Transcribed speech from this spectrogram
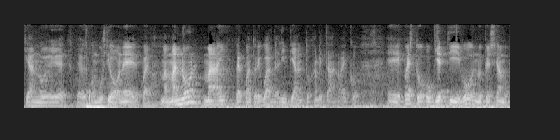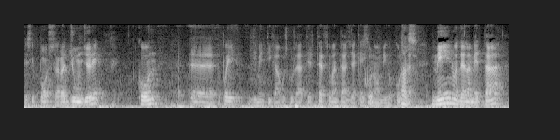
che hanno eh, eh, combustione, ma, ma, non mai per quanto riguarda l'impianto a metano. Ecco. E questo obiettivo noi pensiamo che si possa raggiungere con eh, poi dimenticavo, scusate, il terzo vantaggio è che è economico, costa ah, meno della metà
